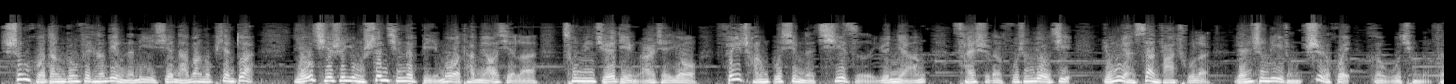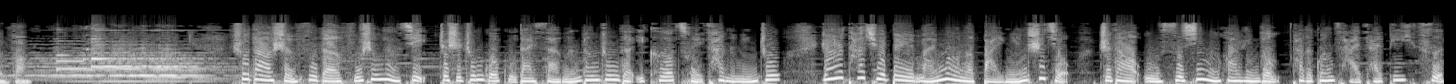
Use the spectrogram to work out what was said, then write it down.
生活当中非常令人的一些难忘的片段。尤其是用深情的笔墨，他描写了聪明绝顶而且又非常不幸的妻子芸娘，才使得《浮生六记》永远散发出了人生的一种智慧和无穷的芬芳。说到沈复的《浮生六记》，这是中国古代散文当中的一颗璀璨的明珠，然而它却被埋没了百年之久。直到五四新文化运动，它的光彩才第一次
